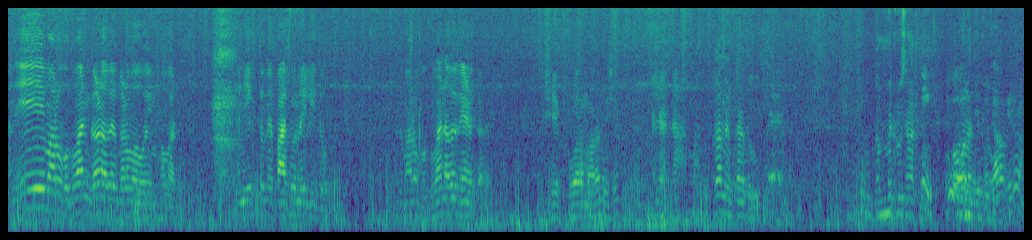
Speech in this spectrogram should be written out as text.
અને એ મારો ભગવાન ગણ હવે ગણવા હોય એમ હવાનું. અને એક તો મેં પાછો લઈ લીધો. મારો ભગવાન હવે વેણ કરે. છે ફુવાર મારવાનું છે. એટલે ના ગમે એમ કરે તું ગમે એટલું સાથ પવન જ એટલો. જાઓ કીધું હું.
